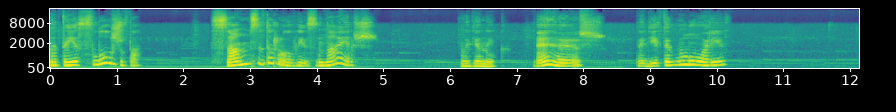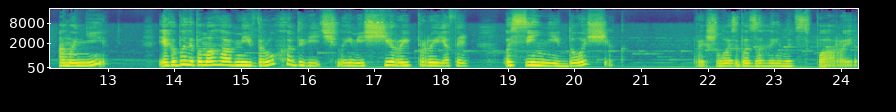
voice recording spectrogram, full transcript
на те є служба. Сам здоровий, знаєш. Водяник. Еге ж, тоді ти в морі. А мені, якби не помагав мій друг одвічний, мій щирий приятель, осінній дощик, прийшлось би загинуть з парою.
